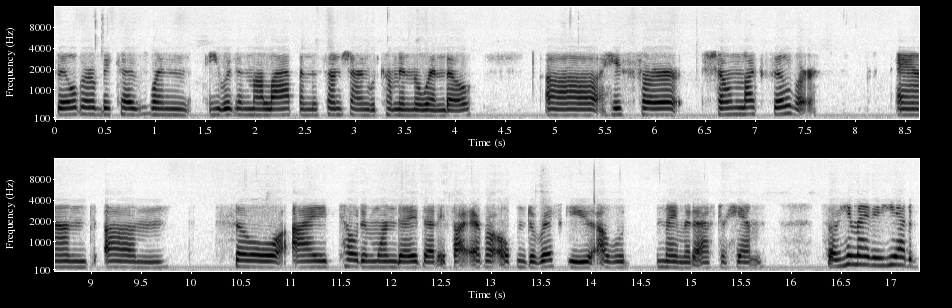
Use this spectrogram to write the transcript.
Silver because when he was in my lap and the sunshine would come in the window, uh, his fur shone like silver. And um, so I told him one day that if I ever opened a rescue, I would name it after him. So he made it, he had a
